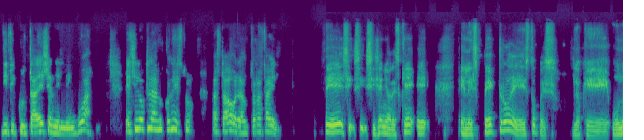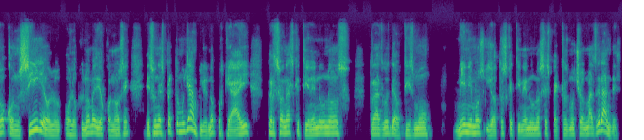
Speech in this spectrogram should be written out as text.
dificultades en el lenguaje. ¿He sido claro con esto hasta ahora, doctor Rafael? Sí, sí, sí, sí, señor. Es que eh, el espectro de esto, pues lo que uno consigue o lo, que uno medio conoce es un espectro muy amplio, ¿no? Porque hay personas que tienen unos rasgos de autismo mínimos y otros que tienen unos espectros mucho más grandes.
